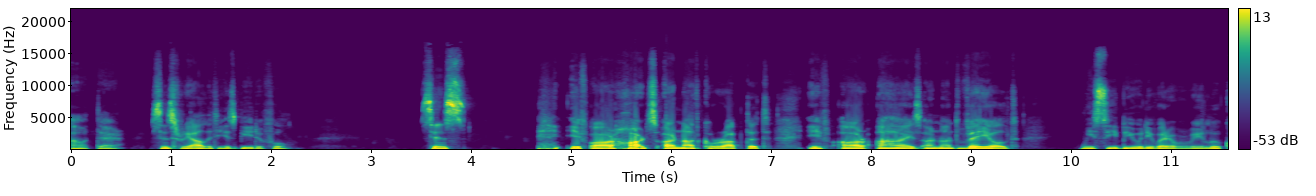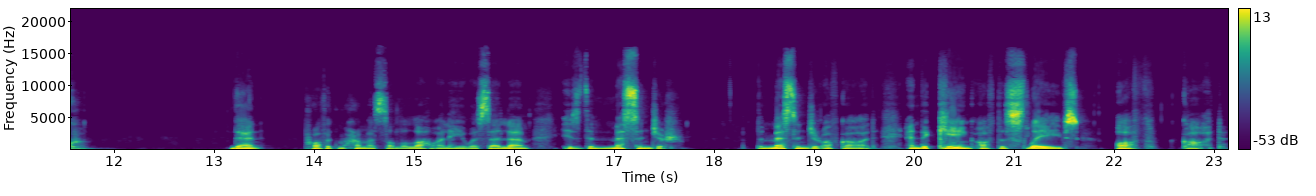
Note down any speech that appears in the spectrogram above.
out there, since reality is beautiful, since if our hearts are not corrupted, if our eyes are not veiled, we see beauty wherever we look, then Prophet Muhammad sallallahu alaihi wasallam is the messenger the messenger of God and the king of the slaves of God.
